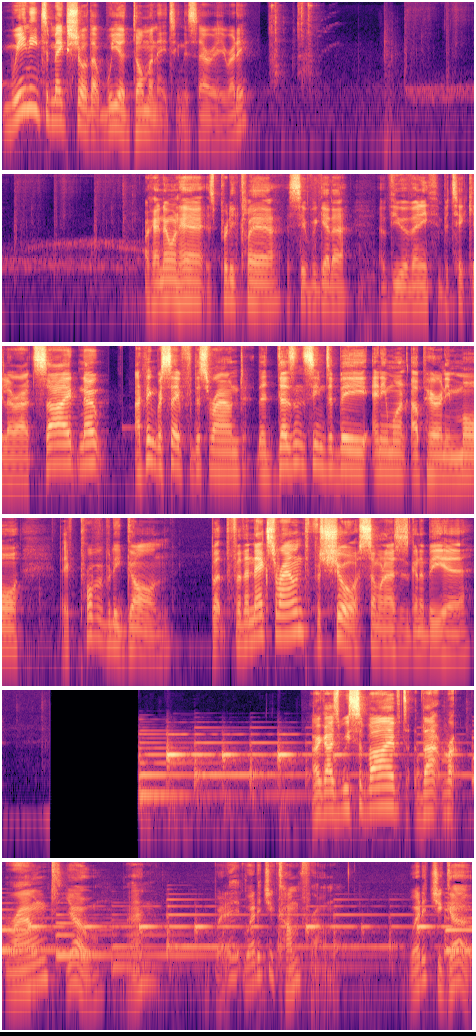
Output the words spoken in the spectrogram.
We need to make sure that we are dominating this area. Ready? Okay, no one here. It's pretty clear. Let's see if we get a, a view of anything particular outside. Nope. I think we're safe for this round. There doesn't seem to be anyone up here anymore. They've probably gone. But for the next round, for sure, someone else is going to be here. Alright guys, we survived that round. Yo, man. Where, where did you come from? Where did you go?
